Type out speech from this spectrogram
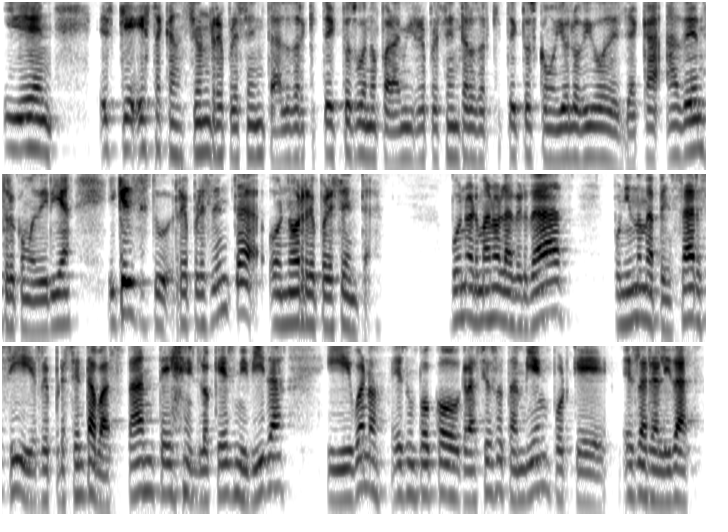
Y bien, es que esta canción representa a los arquitectos, bueno, para mí representa a los arquitectos como yo lo vivo desde acá adentro, como diría. ¿Y qué dices tú? ¿Representa o no representa? Bueno, hermano, la verdad, poniéndome a pensar, sí, representa bastante lo que es mi vida y bueno, es un poco gracioso también porque es la realidad.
